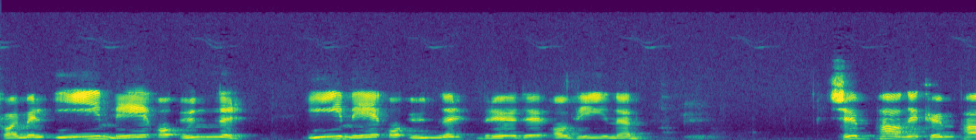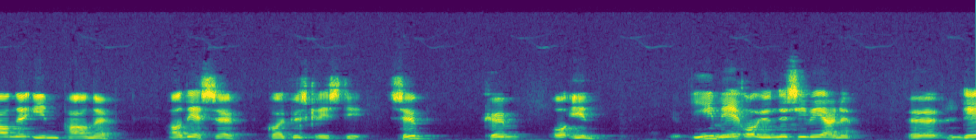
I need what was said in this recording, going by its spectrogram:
formel i, med og under. I, med og under brødet og vinen. Sub pane, innpane pane, disse Corpus Christi. Sub Kum og inn. I, med og under, sier vi gjerne. Eh, det,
